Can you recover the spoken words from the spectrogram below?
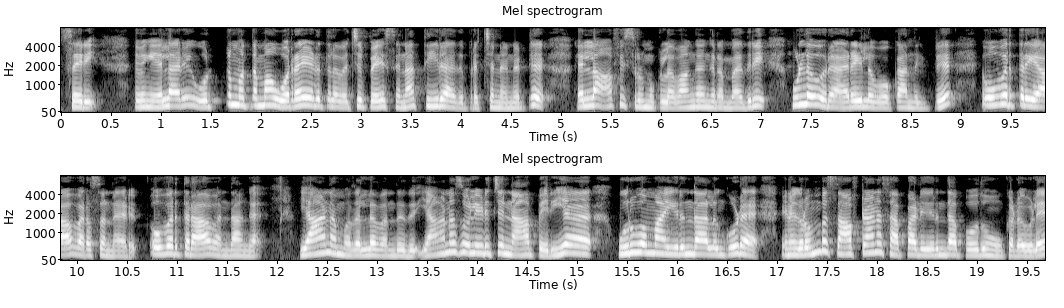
சரி இவங்க எல்லாரையும் ஒட்டு மொத்தமாக ஒரே இடத்துல வச்சு பேசினா தீராது பிரச்சனைன்னுட்டு எல்லாம் ஆஃபீஸ் ரூமுக்குள்ளே வாங்கங்கிற மாதிரி உள்ள ஒரு அறையில் உக்காந்துக்கிட்டு ஒவ்வொருத்தரையாக வர சொன்னார். ஒவ்வொருத்தராக வந்தாங்க. யானை முதல்ல வந்தது. யானை சொல்லிடுச்சு நான் பெரிய உருவமாக இருந்தாலும் கூட எனக்கு ரொம்ப சாஃப்டான சாப்பாடு இருந்தால் போதும் கடவுளே.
